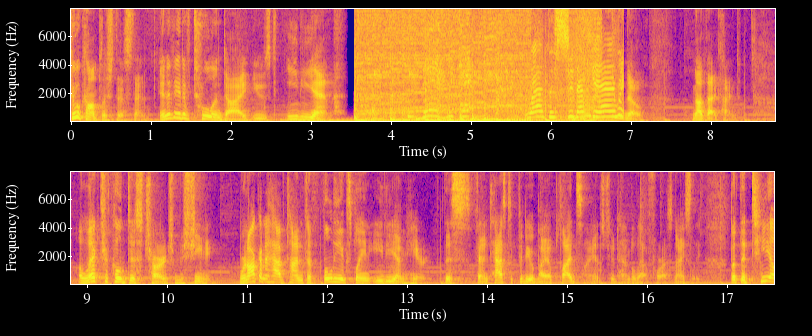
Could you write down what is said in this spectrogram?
To accomplish this then, Innovative Tool and Die used EDM. No, not that kind. Electrical discharge machining. We're not going to have time to fully explain EDM here. This fantastic video by Applied Science should handle that for us nicely. But the TL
